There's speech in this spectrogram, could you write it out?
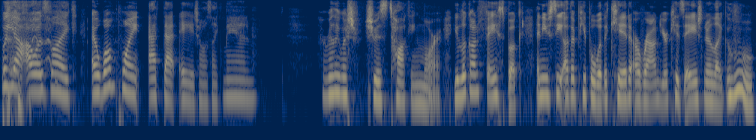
but yeah, I was like, at one point at that age, I was like, man, I really wish she was talking more. You look on Facebook and you see other people with a kid around your kid's age, and they're like, ooh,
